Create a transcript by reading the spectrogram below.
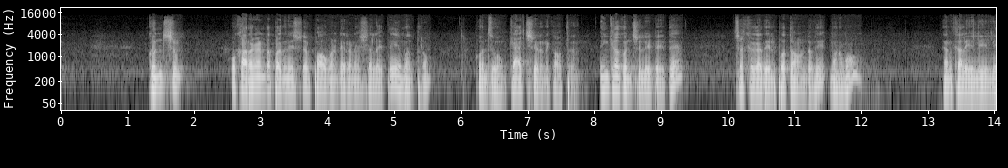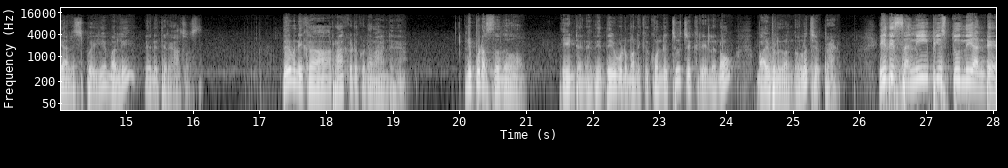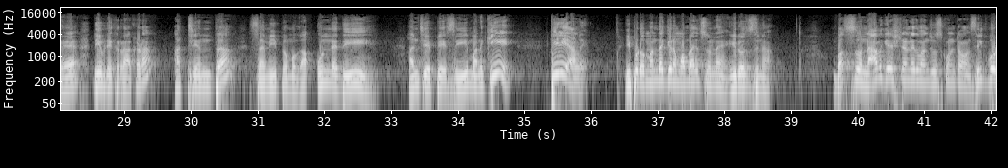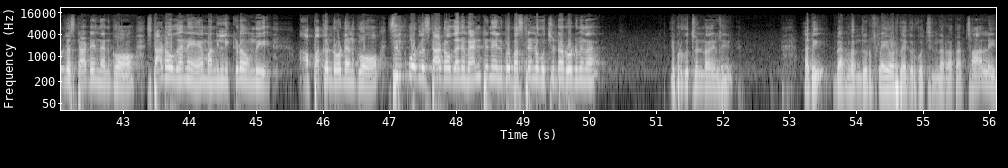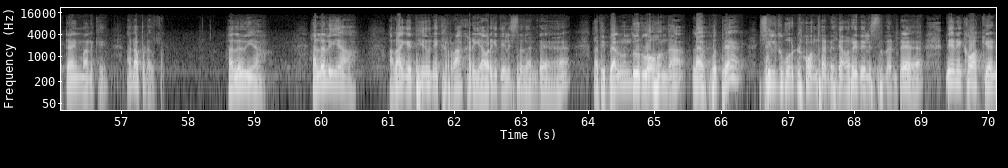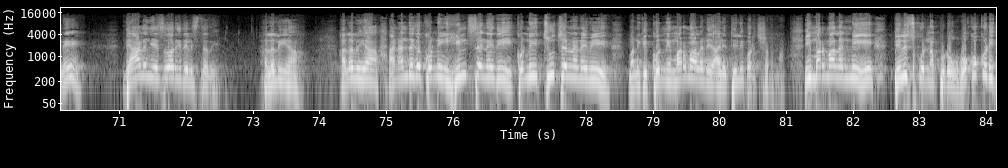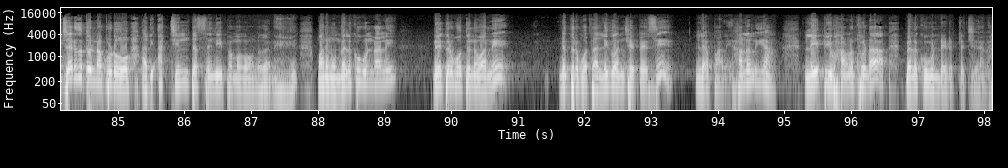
కొంచెం ఒక అరగంట పది నిమిషాలు పావు గంట ఇరవై నిమిషాలు అయితే ఏమాత్రం కొంచెం క్యాచ్ చేయడానికి అవుతుంది. ఇంకా కొంచెం లేట్ అయితే చక్కగా అది వెళ్ళిపోతూ ఉంటుంది. మనము వెనకాల వెళ్ళి వెళ్ళి అలసిపోయి మళ్ళీ వెళ్ళి తిరగాల్సి వస్తుంది. దేవుని యొక్క రాకడ కూడా అలాంటిది. ఎప్పుడు వస్తుందో ఏంటి అనేది దేవుడు మనకి కొన్ని సూచక్రియలను బైబిల్ గ్రంథంలో చెప్పాడు. ఇది సమీపిస్తుంది అంటే దేవుని యొక్క రాకడ అత్యంత సమీపముగా ఉన్నది అని చెప్పేసి మనకి తెలియాలి. ఇప్పుడు మన దగ్గర మొబైల్స్ ఉన్నాయి ఈ రోజున. బస్సు నావిగేషన్ అనేది మనం చూసుకుంటాం. సిల్క్ బోర్డ్లో స్టార్ట్ అయింది అనుకో స్టార్ట్ అవగానే మన ఇల్లు ఇక్కడ ఉంది. ఆ పక్కన రోడ్ అనుకో సిల్క్ బోర్డ్లో స్టార్ట్ అవగానే వెంటనే వెళ్ళిపోయి బస్ స్టాండ్లో కూర్చుంటారు రోడ్డు మీద. ఎప్పుడు కూర్చుంటాం వెళ్ళి? అది బెల్లందూరు ఫ్లైఓవర్ దగ్గరకు వచ్చిన తర్వాత చాలా ఈ టైం మనకి. అని అప్పుడు వెళ్తాం. హలలుయా హలలుయా అలాగే దేవుని యొక్క రాకడ ఎవరికి తెలుస్తుంది అంటే అది బెల్లందూరులో ఉందా లేకపోతే సిల్క్ బోర్డులో ఉందా అనేది ఎవరికి తెలుస్తుంది అంటే దేని యొక్క వాక్యాన్ని ధ్యానం చేసేవారికి తెలుస్తుంది. హలలియా హలలుయా అని అందుకే కొన్ని హింట్స్ అనేది కొన్ని సూచనలు అనేవి మనకి కొన్ని మర్మాలని ఆయన తెలియపరచడం ఈ మర్మాలన్నీ తెలుసుకున్నప్పుడు ఒక్కొక్కటి జరుగుతున్నప్పుడు అది అత్యంత సమీపముగా ఉండదని మనము మెలకు ఉండాలి నిద్రపోతున్న వాడిని నిద్రపోతా లిగు అని చెప్పేసి లేపాలి. హలలుయా లేపి వాళ్ళను కూడా మెలకు ఉండేటట్లు చేయాలి.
